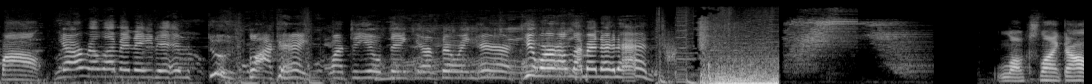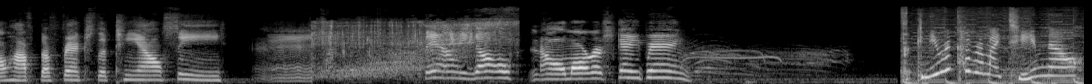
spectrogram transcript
Puffball, you're eliminated. blocking. what do you think you're doing here? You were eliminated. Looks like I'll have to fix the TLC. There we go. No more escaping. Can you recover my team now?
